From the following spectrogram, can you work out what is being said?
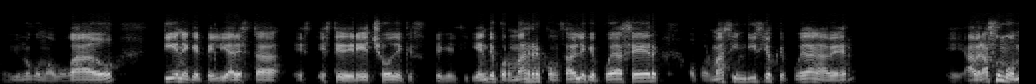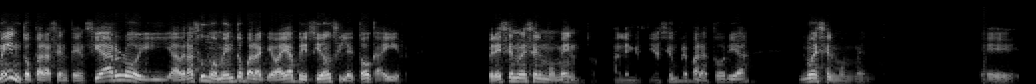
¿no? Y uno como abogado tiene que pelear esta, este derecho de que, el cliente, por más responsable que pueda ser o por más indicios que puedan haber, eh, habrá su momento para sentenciarlo y habrá su momento para que vaya a prisión si le toca ir. Pero ese no es el momento. A la investigación preparatoria no es el momento. Eh,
